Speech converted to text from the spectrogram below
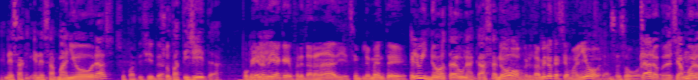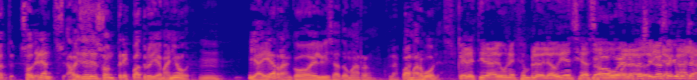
en esas, en esas maniobras Sus pastillitas. su pastillita. Porque él no tenía que enfrentar a nadie, simplemente. Elvis no, estaba en una casa No, con- pero también los que hacían maniobras, eso voy. Claro, pero decían, bueno, son- eran, a veces son 3, 4 días de maniobra. Mm. Y ahí arrancó Elvis a tomar, tomar bolas. ¿Querés tirar algún ejemplo de la audiencia? No, Sampo, bueno, entonces lo hace que mucha la-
